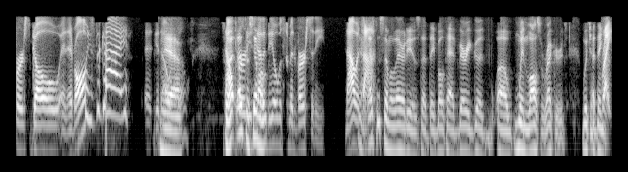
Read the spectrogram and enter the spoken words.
first go, and oh, he's the guy. You know, Yeah. well, So now that- Purdy's got to deal with some adversity. Now it's Yeah, on. that's the similarity is that they both had very good uh, win loss records, which I think Right.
